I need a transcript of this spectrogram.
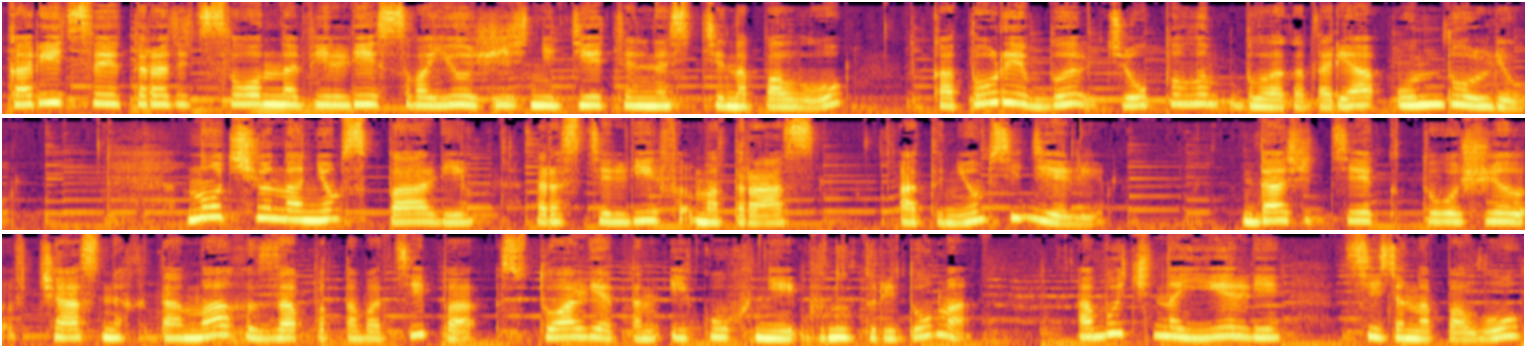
Корейцы традиционно вели свою жизнедеятельность на полу, который был теплым благодаря ундолю. Ночью на нем спали, расстелив матрас, а днем сидели. Даже те, кто жил в частных домах западного типа с туалетом и кухней внутри дома, обычно ели сидя на полу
